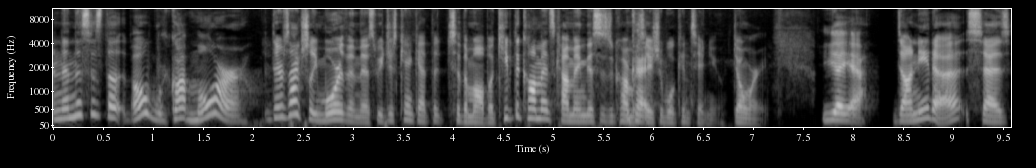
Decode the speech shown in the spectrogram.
And then this is the oh, we've got more. There's actually more than this. We just can't get the, to them all. But keep the comments coming. This is a conversation. Okay. We'll continue. Don't worry. Yeah, yeah. Donita says,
